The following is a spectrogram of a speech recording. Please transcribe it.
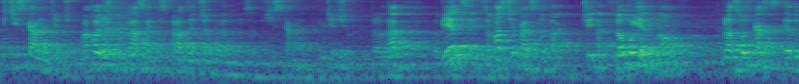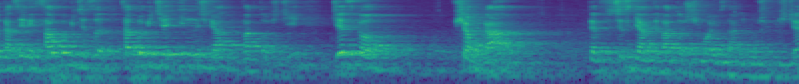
wciskane dzieciom. Ma chodzić po klasach i sprawdzać, czy one są wciskane dzieciom, prawda? No więcej, zobaczcie Państwo tak, czyli tak, w domu jedno, w placówkach edukacyjnych całkowicie, całkowicie inny świat wartości. Dziecko wsiąka, te wszystkie antywartości moim zdaniem oczywiście,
